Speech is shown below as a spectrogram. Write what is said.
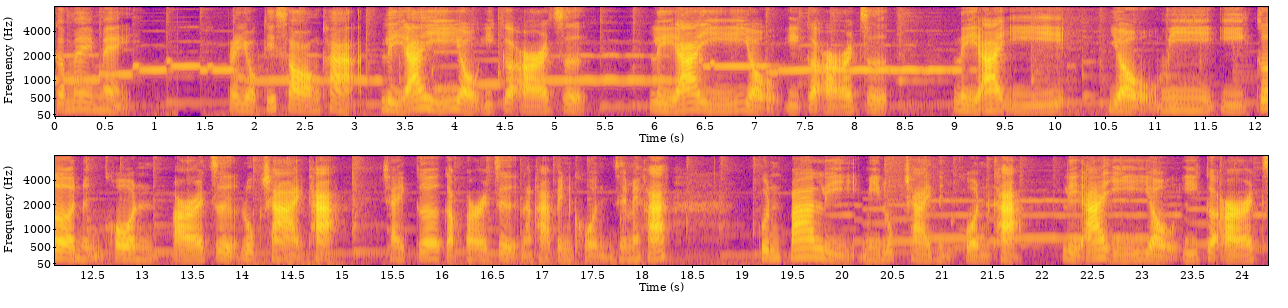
个妹妹ประโยคที่ 2 ค่ะ李阿姨有一个儿子李阿姨有一个儿子李阿姨有มีอีเกอร์หนึ่งคน儿子ลูกชายค่ะ ใช้เกอร์กับ儿子นะคะ เป็นคนใช่ไหมคะ คุณป้าหลี่มีลูกชายหนึ่งคนค่ะหลี่อาอี有一个儿子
